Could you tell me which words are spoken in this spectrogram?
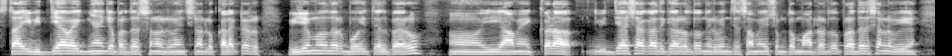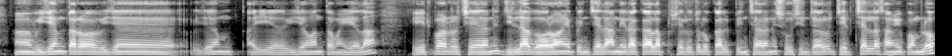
స్థాయి విద్యా వైజ్ఞానిక ప్రదర్శనలు నిర్వహించినట్లు కలెక్టర్ విజయమోదర్ బోయ్ తెలిపారు. ఈ ఆమె ఇక్కడ విద్యాశాఖ అధికారులతో నిర్వహించే సమావేశంతో మాట్లాడుతూ ప్రదర్శనలు వి- విజయం తర్వాత విజయ విజయం అయ్యే విజయవంతం అయ్యేలా ఏర్పాట్లు చేయాలని జిల్లా గౌరవాన్ని పెంచేలా అన్ని రకాల షరతులు కల్పించాలని సూచించారు. జడ్చెల్ల సమీపంలో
